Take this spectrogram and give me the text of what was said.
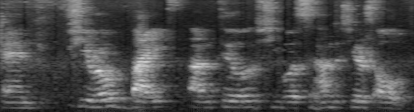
and she rode bikes until she was 100 years old.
